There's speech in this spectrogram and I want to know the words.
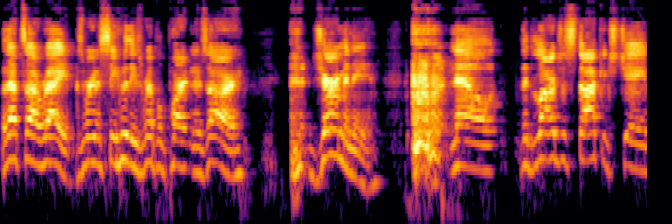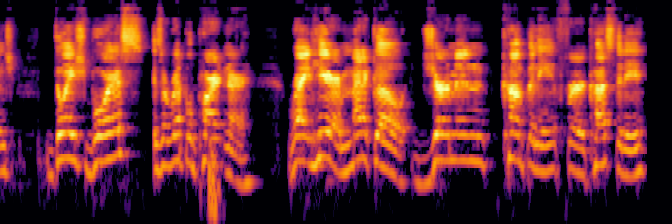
But that's all right, because we're going to see who these Ripple partners are. Germany. now, the largest stock exchange, Deutsche Börse, is a Ripple partner. Right here, Metaco, German company for custody.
